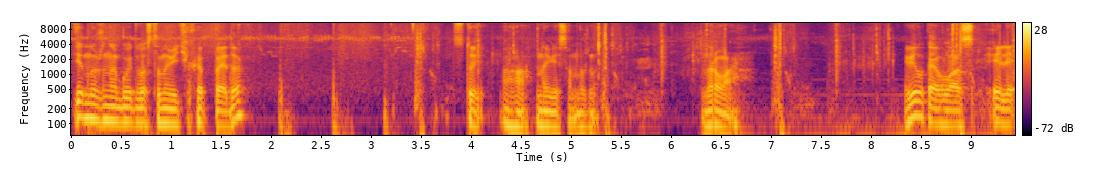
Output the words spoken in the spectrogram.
где нужно будет восстановить хп, да? Стой. Ага, навесом нужно. Здорово. Вилкой в глаз или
